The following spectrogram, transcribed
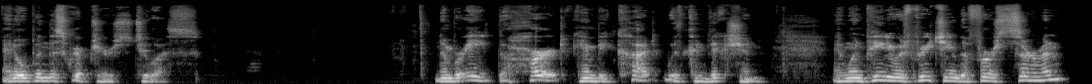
and opened the scriptures to us? Number eight, the heart can be cut with conviction. And when Peter was preaching the first sermon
